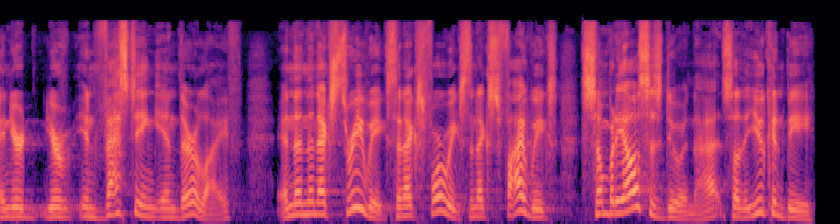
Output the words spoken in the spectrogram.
and you're, you're investing in their life. And then the next three weeks, the next four weeks, the next five weeks, somebody else is doing that so that you can be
